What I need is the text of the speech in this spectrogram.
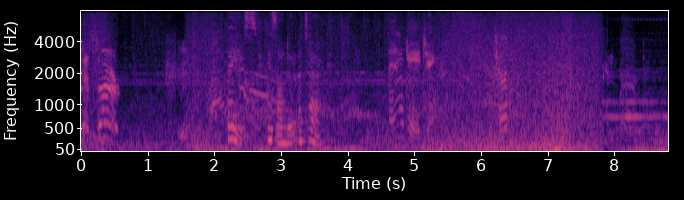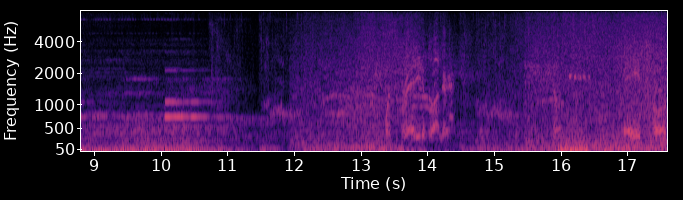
Yes, sir. Base is under attack. Engaging. Turb. Confirmed. Ready to plunder. Made for.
